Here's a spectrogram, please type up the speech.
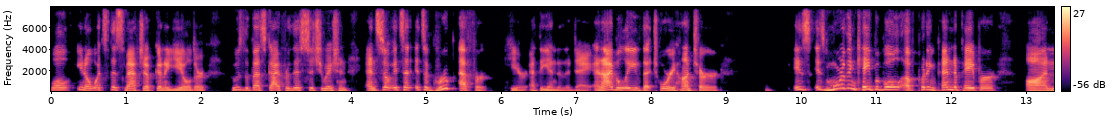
well, you know, what's this matchup going to yield or who's the best guy for this situation? And so it's a it's a group effort here at the end of the day. And I believe that Torii Hunter is is more than capable of putting pen to paper on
